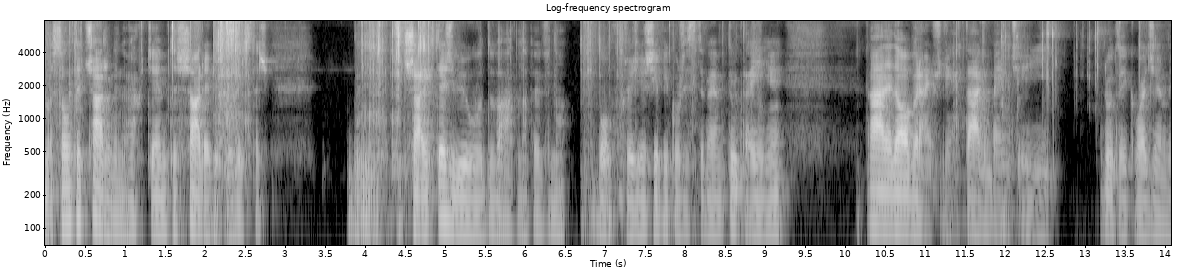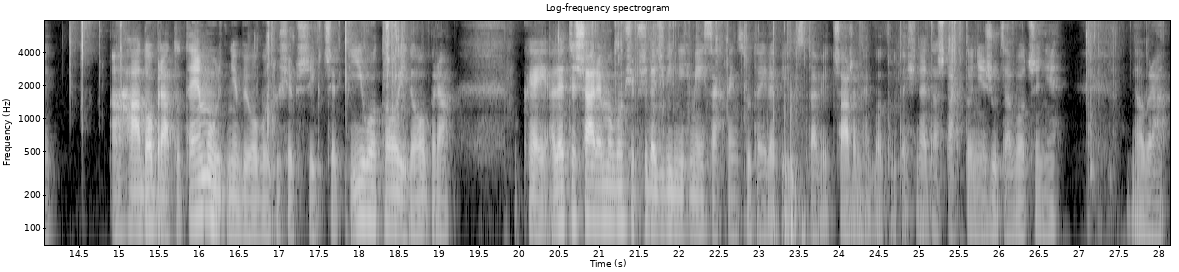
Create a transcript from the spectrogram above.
No, są te czarne, no ja chciałem te szare wykorzystać. Szarych też było dwa na pewno, bo przecież je wykorzystywałem tutaj, nie? Ale dobra, już niech tak będzie i tutaj kładziemy. Aha, dobra, to temu nie było, bo tu się przyczepiło to i dobra. Okej, ale te szare mogą się przydać w innych miejscach, więc tutaj lepiej zostawię czarne, bo tutaj się nawet aż tak to nie rzuca w oczy, nie? Dobra.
